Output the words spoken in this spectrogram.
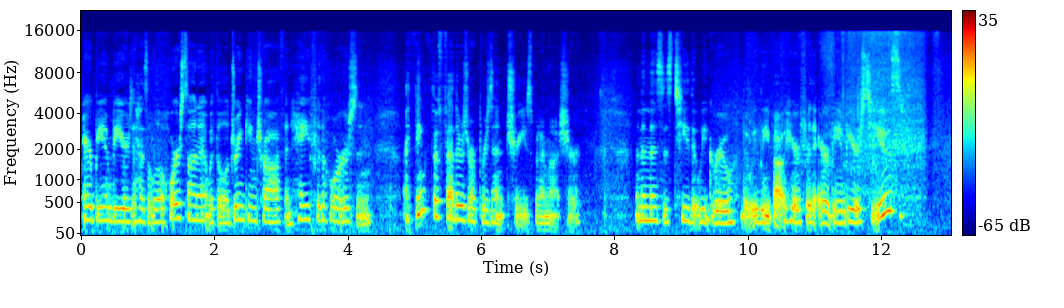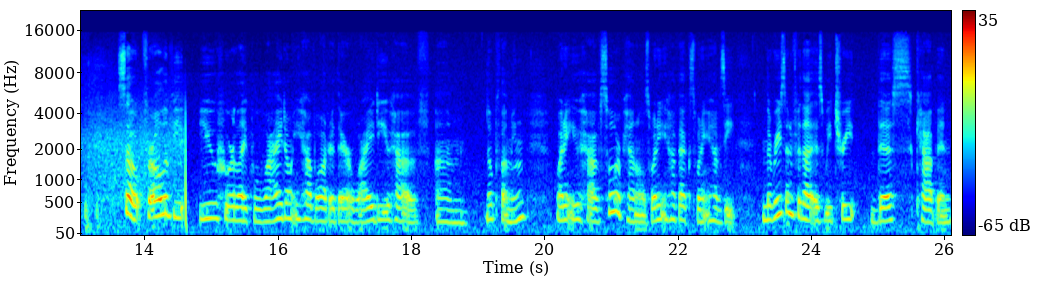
Airbnbers. It has a little horse on it with a little drinking trough and hay for the horse and I think the feathers represent trees, but I'm not sure. And then this is tea that we grew that we leave out here for the Airbnbers to use. So for all of you, you who are like, well, why don't you have water there? Why do you have um, no plumbing? Why don't you have solar panels? Why don't you have X? Why don't you have Z? And the reason for that is we treat this cabin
